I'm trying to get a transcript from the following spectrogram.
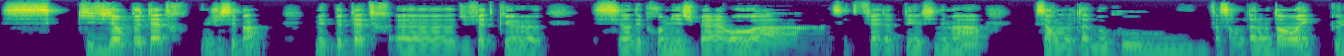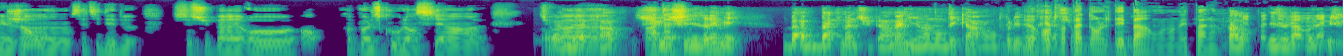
ce qui vient peut-être je sais pas mais peut-être euh, du fait que c'est un des premiers super-héros à s'être fait adapter au cinéma que ça remonte à beaucoup enfin ça remonte à longtemps et que les gens ont cette idée de ce super-héros en- un peu old school ancien euh, tu Ouais, vois mais, enfin, je, suis, je rattaché. suis désolé, mais Ba- Batman, Superman, il y a un an d'écart hein, entre les Ne deux. rentre créations. pas dans le débat, on n'en est pas là. Pardon, Mais pas de désolé. débat, mon ami.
